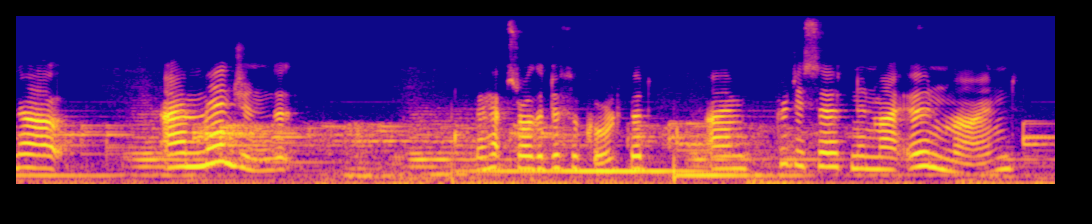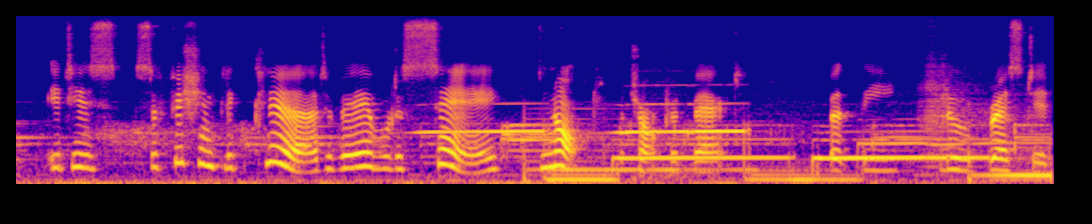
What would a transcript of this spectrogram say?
Now, I imagine that perhaps rather difficult, but I'm pretty certain in my own mind it is sufficiently clear to be able to say not the chocolate backed, but the blue breasted.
